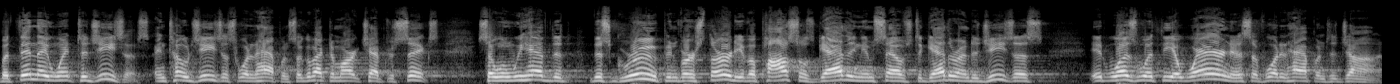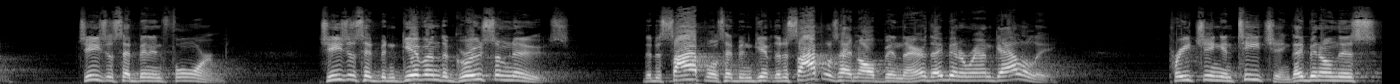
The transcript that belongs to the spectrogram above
but then they went to Jesus and told Jesus what had happened. So go back to Mark chapter 6. So when we have the, this group in verse 30 of apostles gathering themselves together unto Jesus, it was with the awareness of what had happened to John. Jesus had been informed. Jesus had been given the gruesome news. The disciples had been given, the disciples hadn't all been there. They'd been around Galilee, preaching and teaching. They'd been on this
